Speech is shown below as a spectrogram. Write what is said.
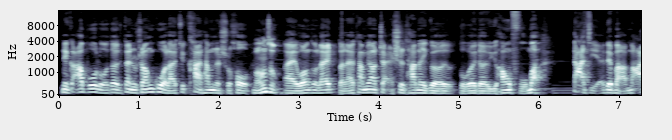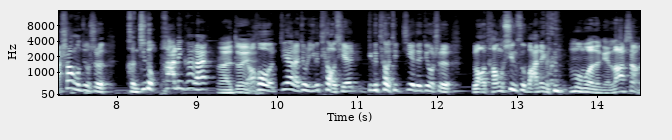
那个阿波罗的赞助商过来去看他们的时候，王总，哎，王总来，本来他们要展示他那个所谓的宇航服嘛，大姐对吧？马上就是很激动，啪拎开来，哎对，然后接下来就是一个跳切，这个跳切接的就是老唐迅速把那个 默默的给拉上，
